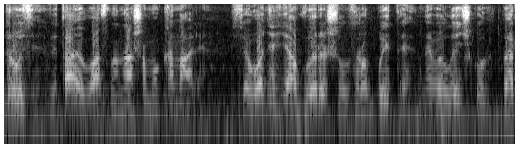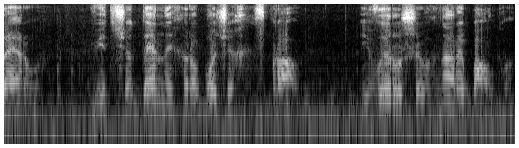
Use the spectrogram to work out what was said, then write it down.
Друзі, вітаю вас на нашому каналі. Сьогодні я вирішив зробити невеличку перерву від щоденних робочих справ і вирушив на рибалку,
